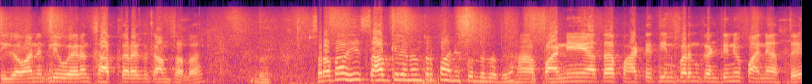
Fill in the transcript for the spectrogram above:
ती गव्हाणीतली वैरण साफ करायचं काम चालू आहे. सर आता हे साफ केल्यानंतर पाणी सोडलं जातं हा पाणी आता पहाटे तीन पर्यंत कंटिन्यू पाणी असते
